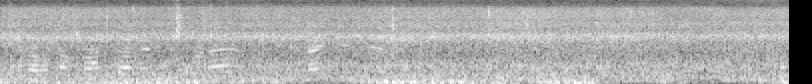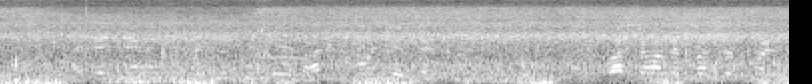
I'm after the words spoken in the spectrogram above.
ఇక్కడ ఉన్న ప్రాంతాలన్నీ కూడా ట్రై చేశాను. అయితే నేను వారికి ఫోన్ చేశాడు. వర్షం వల్ల ఇబ్బందులు పడిన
